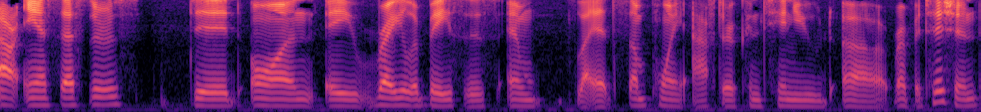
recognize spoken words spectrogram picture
our ancestors did on a regular basis and like at some point after continued uh, repetition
